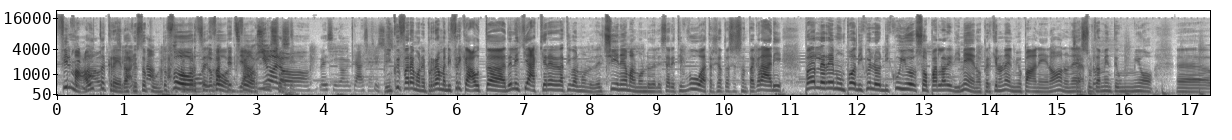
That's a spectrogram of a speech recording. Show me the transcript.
Film, Film Out, Out, credo a sì. questo No, punto, forse, lo forse, forse. Io Sì, sì, lo, lo esigo, mi piace. Sì, sì, in cui faremo nel programma di Freak Out eh, delle chiacchiere relative al mondo del cinema, al mondo delle serie TV a 360 gradi. Parleremo un po' di quello di cui io so parlare di meno, perché non è il mio pane, no? Non è Certo. assolutamente un mio, eh,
